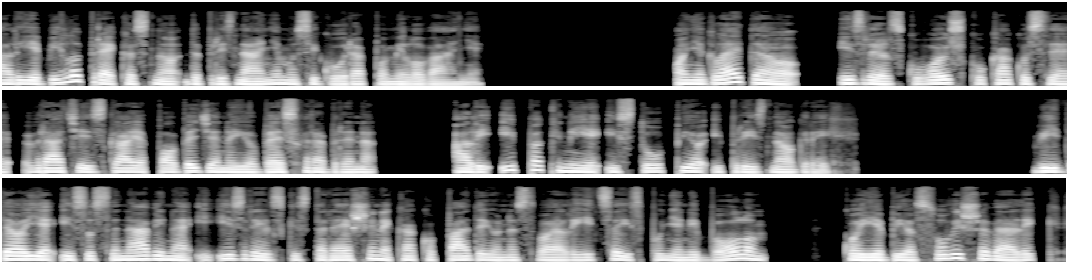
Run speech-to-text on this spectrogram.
ali je bilo prekasno da priznanjem osigura pomilovanje. On je gledao izraelsku vojsku kako se vraća iz Gaja pobeđena i obeshrabrena, ali ipak nije istupio i priznao greh. Video je Isusa Navina i izraelske starešine kako padaju na svoja lica ispunjeni bolom, koji je bio suviše velik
